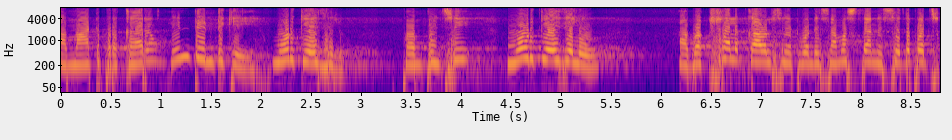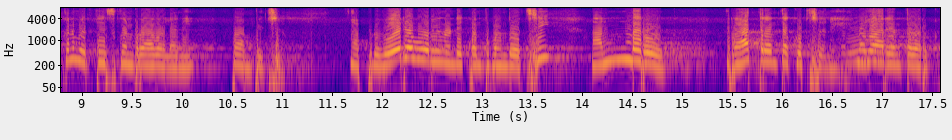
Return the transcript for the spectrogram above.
ఆ మాట ప్రకారం ఇంటింటికి మూడు కేజీలు పంపించి మూడు కేజీలు ఆ భక్ష్యాలకు కావలసినటువంటి సమస్తాన్ని సిద్ధపరచుకొని మీరు తీసుకొని రావాలని పంపించాం. అప్పుడు వేరే ఊరి నుండి కొంతమంది వచ్చి అందరూ రాత్రంతా కూర్చొని తెల్లవారేంత వరకు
